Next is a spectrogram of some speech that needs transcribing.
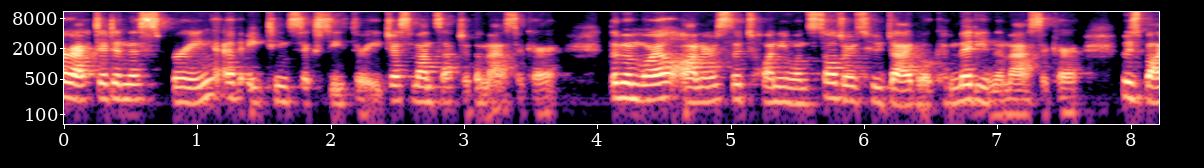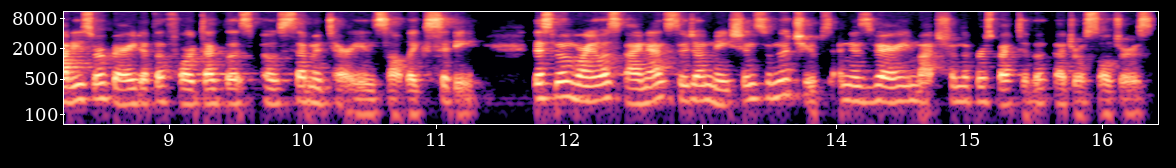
erected in the spring of 1863, just months after the massacre. The memorial honors the 21 soldiers who died while committing the massacre, whose bodies were buried at the Fort Douglas Post Cemetery in Salt Lake City. This memorial is financed through donations from the troops and is very much from the perspective of federal soldiers.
